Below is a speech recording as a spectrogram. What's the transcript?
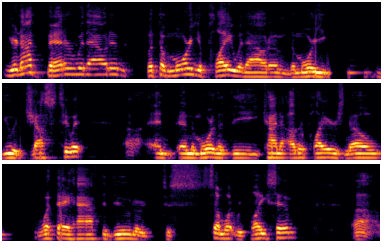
you're not better without him, but the more you play without him, the more you you adjust to it, uh, and and the more that the kind of other players know what they have to do to to somewhat replace him. Uh,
